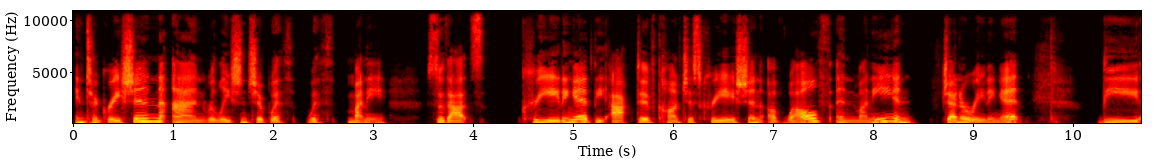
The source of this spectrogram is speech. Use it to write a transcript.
integration and relationship with with money. So that's creating it, the active conscious creation of wealth and money and generating it, the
